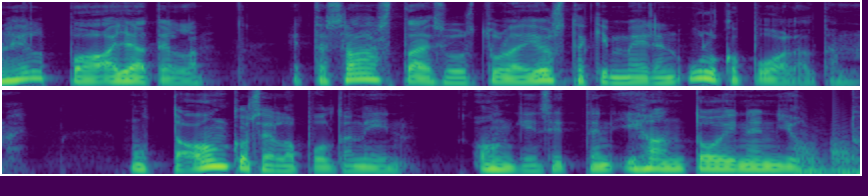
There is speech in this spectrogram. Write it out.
On helppoa ajatella, että saastaisuus tulee jostakin meidän ulkopuoleltamme. Mutta onko se lopulta niin, onkin sitten ihan toinen juttu.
